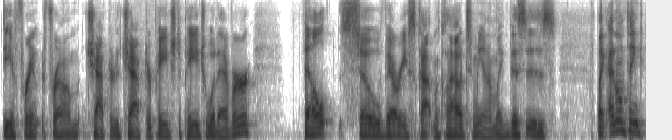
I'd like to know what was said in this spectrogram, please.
different from chapter to chapter, page to page, whatever, felt so very Scott McCloud to me. And I'm like, this is like I don't think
